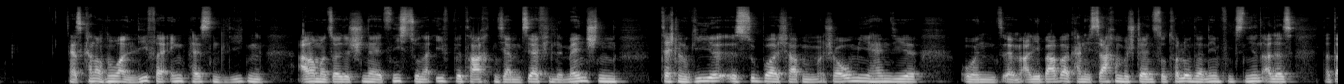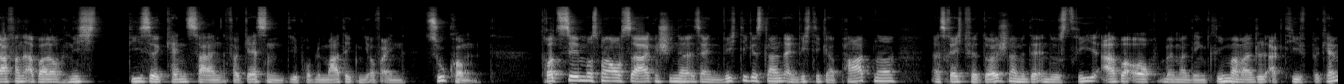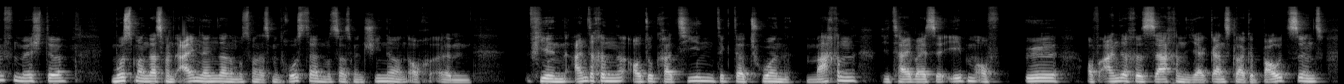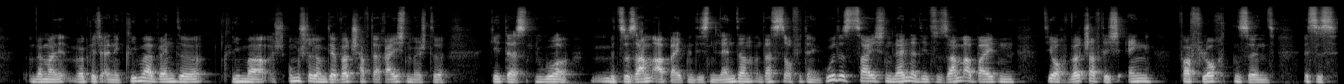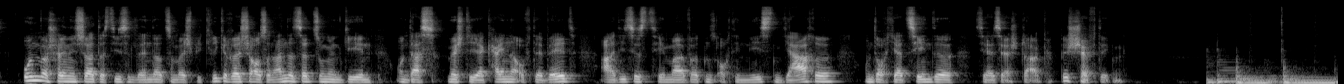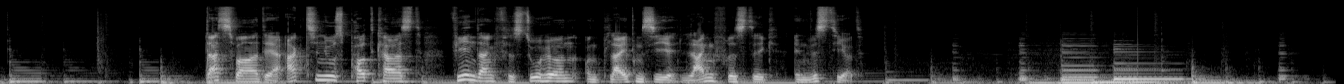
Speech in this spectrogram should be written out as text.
Das kann auch nur an Lieferengpässen liegen, aber man sollte China jetzt nicht so naiv betrachten. Sie haben sehr viele Menschen, Technologie ist super, ich habe ein Xiaomi-Handy und ähm, Alibaba kann ich Sachen bestellen, so tolle Unternehmen funktionieren alles. Da darf man aber auch nicht diese Kennzahlen vergessen, die Problematiken, die auf einen zukommen. Trotzdem muss man auch sagen, China ist ein wichtiges Land, ein wichtiger Partner, als recht für Deutschland mit der Industrie, aber auch wenn man den Klimawandel aktiv bekämpfen möchte, muss man das mit allen Ländern, muss man das mit Russland, muss man das mit China und auch ähm, vielen anderen Autokratien, Diktaturen machen, die teilweise eben auf Öl, auf andere Sachen ja ganz klar gebaut sind wenn man wirklich eine Klimawende, Klimaumstellung der Wirtschaft erreichen möchte, geht das nur mit Zusammenarbeit mit diesen Ländern. Und das ist auch wieder ein gutes Zeichen. Länder, die zusammenarbeiten, die auch wirtschaftlich eng verflochten sind, ist es unwahrscheinlicher, dass diese Länder zum Beispiel kriegerische Auseinandersetzungen gehen. Und das möchte ja keiner auf der Welt. Aber dieses Thema wird uns auch die nächsten Jahre und auch Jahrzehnte sehr, sehr stark beschäftigen. Das war der Aktien News Podcast. Vielen Dank fürs Zuhören und bleiben Sie langfristig investiert.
